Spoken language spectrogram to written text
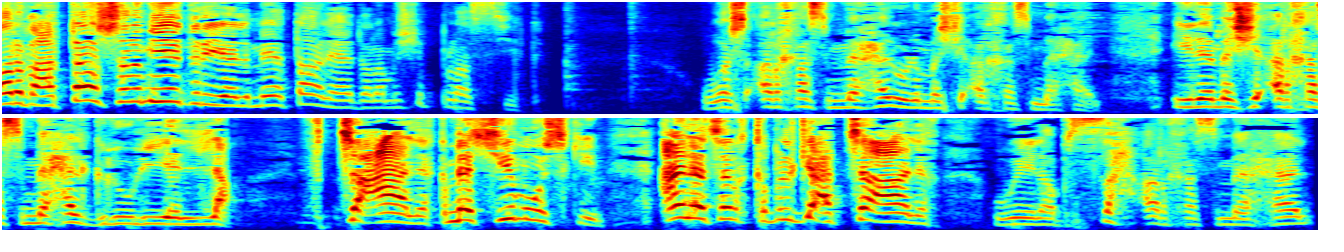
1400 ريال ميطال هذا راه ماشي بلاستيك. واش أرخص محل ولا ماشي أرخص محل؟ إلا ماشي أرخص محل قولوا لي لا. في التعاليق ماشي مشكل. أنا تنقبل كاع التعاليق. ويلا بصح أرخص محل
